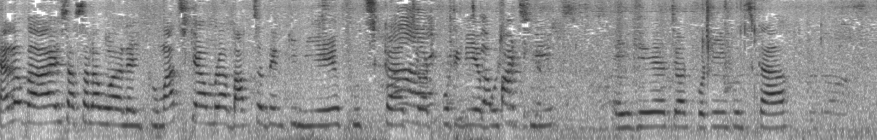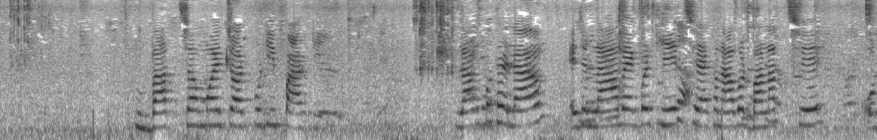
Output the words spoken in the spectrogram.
হ্যালো গাইস আসসালামু আলাইকুম আজকে আমরা বাচ্চাদেরকে নিয়ে ফুচকা চটপটি নিয়ে বসেছি। এই যে চটপটি ফুচকা। বাচ্চাময় চটপটি পার্টি লাম কোথায় লাম? এই যে লাম একবার খেয়েছে এখন আবার বানাচ্ছে। ওর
